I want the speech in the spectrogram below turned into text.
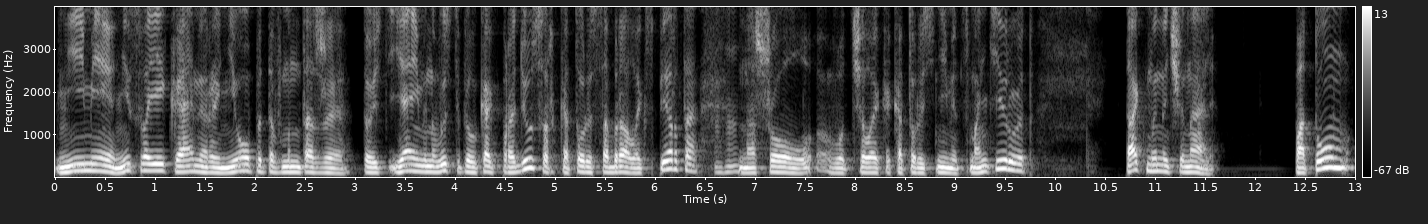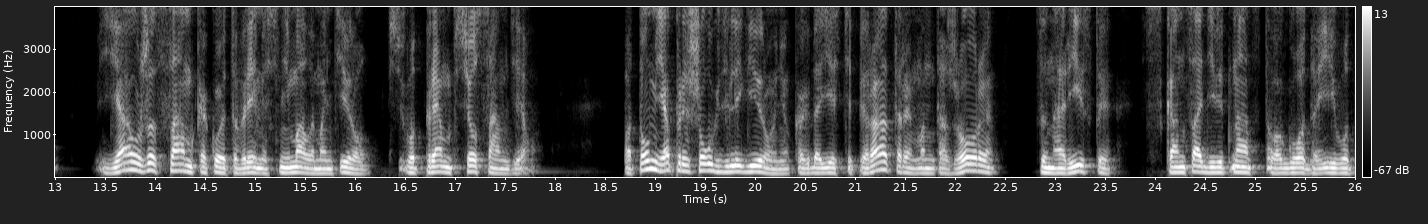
не имея ни своей камеры, ни опыта в монтаже. То есть я именно выступил как продюсер, который собрал эксперта, Мгм. нашел вот человека, который снимет, смонтирует. Так мы начинали. Потом я уже сам какое-то время снимал и монтировал. Вот прям все сам делал. Потом я пришел к делегированию, когда есть операторы, монтажеры, сценаристы. С конца 2019 года и вот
